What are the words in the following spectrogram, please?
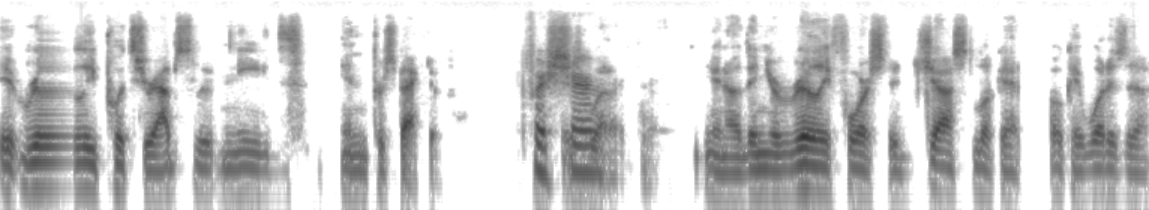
it really puts your absolute needs in perspective for sure. I, you know then you're really forced to just look at okay what is a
